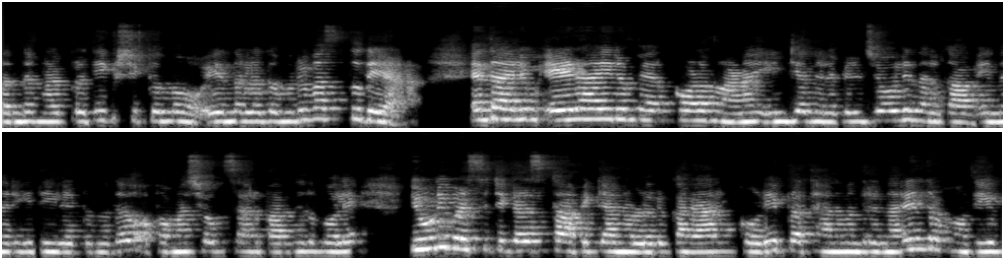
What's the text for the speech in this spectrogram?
ബന്ധങ്ങൾ പ്രതീക്ഷിക്കുന്നു എന്നുള്ളതും ഒരു വസ്തുതയാണ്. എന്തായാലും ഏഴായിരം പേർക്കോളമാണ് ഇന്ത്യ നിലവിൽ ജോലി നൽകാം എന്ന രീതിയിൽ എത്തുന്നത്. ഒപ്പം അശോക് സാർ പറഞ്ഞതുപോലെ യൂണിവേഴ്സിറ്റികൾ സ്ഥാപിക്കാനുള്ള ഒരു കരാർ കൂടി പ്രധാനമന്ത്രി നരേന്ദ്രമോദിയും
